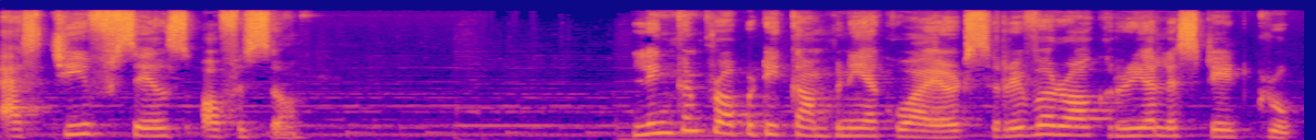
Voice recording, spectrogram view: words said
as Chief Sales Officer. Lincoln Property Company acquires RiverRock Real Estate Group.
